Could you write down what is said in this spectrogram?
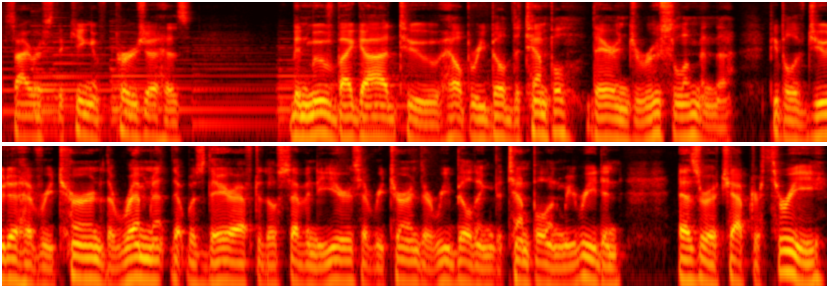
Cyrus, the king of Persia, has been moved by God to help rebuild the temple there in Jerusalem, and the people of Judah have returned. The remnant that was there after those 70 years have returned. They're rebuilding the temple, and we read in Ezra chapter 3,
